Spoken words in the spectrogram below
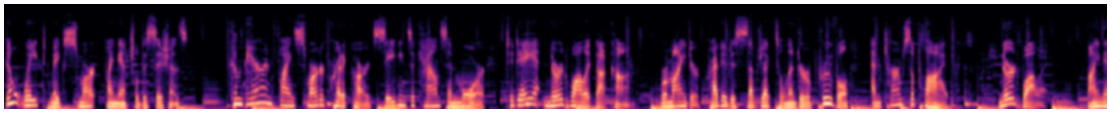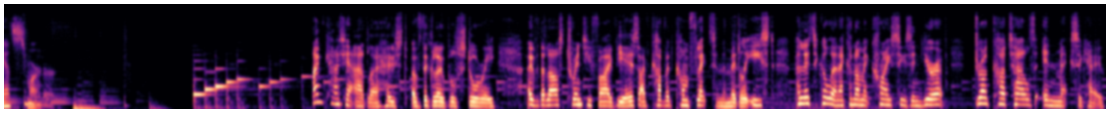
Don't wait to make smart financial decisions. Compare and find smarter credit cards, savings accounts, and more today at nerdwallet.com. Reminder credit is subject to lender approval and terms apply. NerdWallet, finance smarter. I'm Katya Adler, host of The Global Story. Over the last 25 years, I've covered conflicts in the Middle East, political and economic crises in Europe, drug cartels in Mexico.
